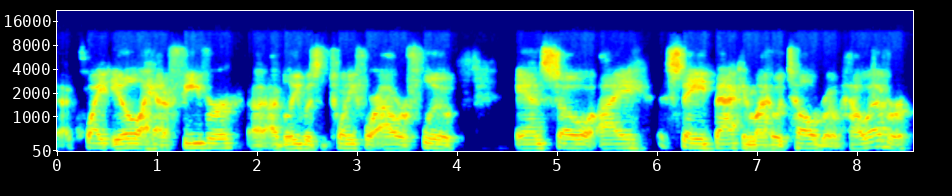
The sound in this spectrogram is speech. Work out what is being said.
uh, quite ill. I had a fever, uh, I believe it was the 24 hour flu. And so I stayed back in my hotel room. However,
